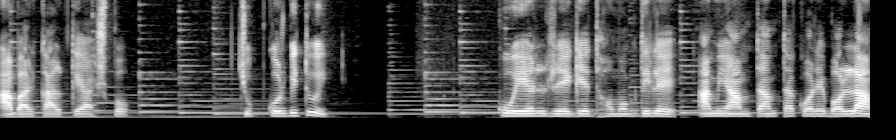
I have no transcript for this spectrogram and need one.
আবার কালকে আসব। চুপ করবি তুই? কোয়েল রেগে ধমক দিলে আমি আমতা আমতা করে বললাম,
